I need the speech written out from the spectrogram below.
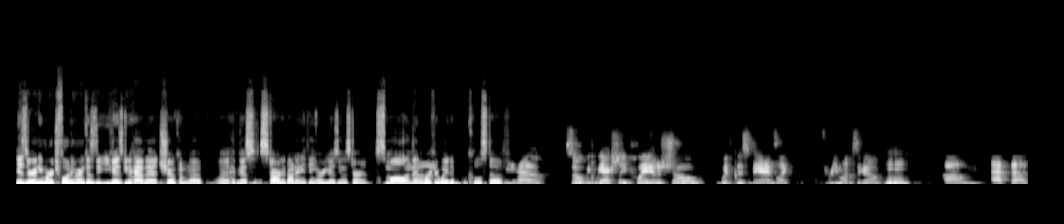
is there any merch floating around? Because you guys do have that show coming up. Uh, have you guys started on anything, or are you guys going to start small and then uh, work your way to cool stuff? We have. So we, we actually played a show with this band like three months ago mm-hmm. um, at that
